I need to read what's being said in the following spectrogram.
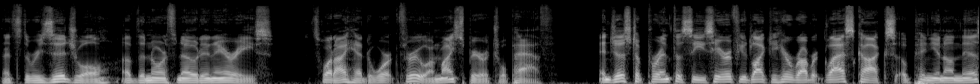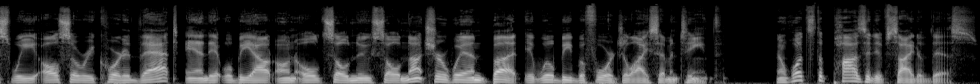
That's the residual of the North Node in Aries. It's what I had to work through on my spiritual path. And just a parenthesis here, if you'd like to hear Robert Glasscock's opinion on this, we also recorded that, and it will be out on Old Soul, New Soul. Not sure when, but it will be before July 17th. Now, what's the positive side of this?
